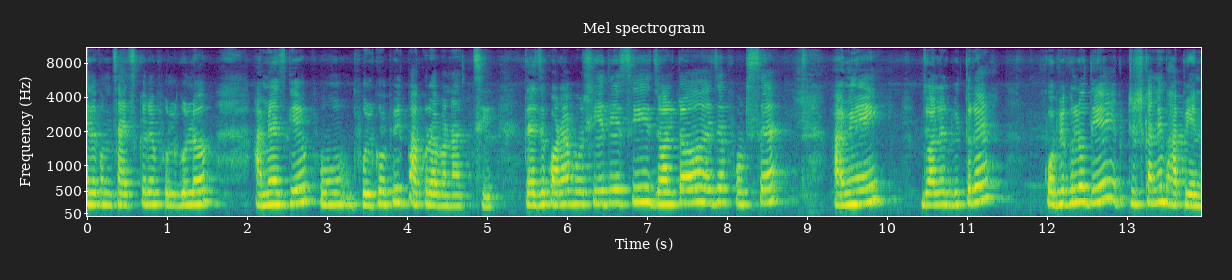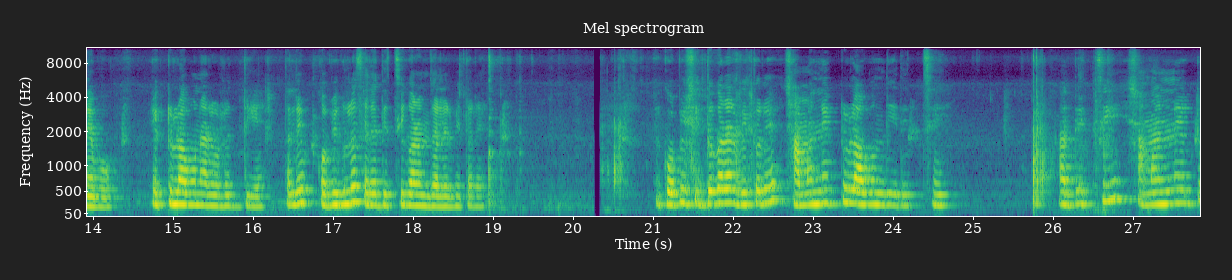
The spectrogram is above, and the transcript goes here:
এরকম সাইজ করে ফুলগুলো। আমি আজকে ফুলকপির পাকোড়া বানাচ্ছি। তাই যে কড়া বসিয়ে দিয়েছি, জলটাও এই যে ফুটছে। আমি এই জলের ভিতরে কপিগুলো দিয়ে একটুখানি ভাপিয়ে নেব। একটু লবণ আর হলুদ দিয়ে। তাহলে কপিগুলো ছেড়ে দিচ্ছি গরম জলের ভিতরে। কপি সিদ্ধ করার ভিতরে সামান্য একটু লবণ দিয়ে দিচ্ছি। আর দিচ্ছি সামান্য একটু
